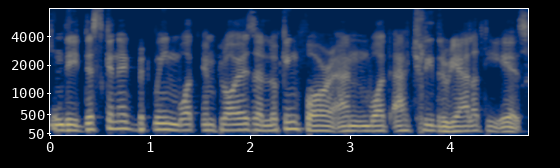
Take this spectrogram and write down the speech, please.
the disconnect between what employers are looking for and what actually the reality is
